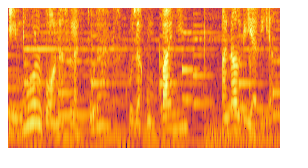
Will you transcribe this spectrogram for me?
i molt bones lectures que us acompanyin en el dia a dia.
